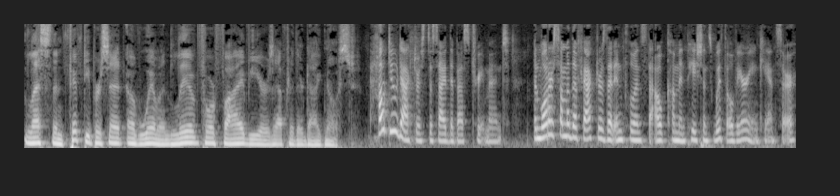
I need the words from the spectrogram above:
less than 50% of women live for five years after they're diagnosed. How do doctors decide the best treatment? And what are some of the factors that influence the outcome in patients with ovarian cancer?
